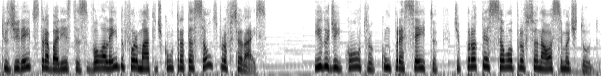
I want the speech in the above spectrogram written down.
que os direitos trabalhistas vão além do formato de contratação dos profissionais, indo de encontro com o preceito de proteção ao profissional acima de tudo.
